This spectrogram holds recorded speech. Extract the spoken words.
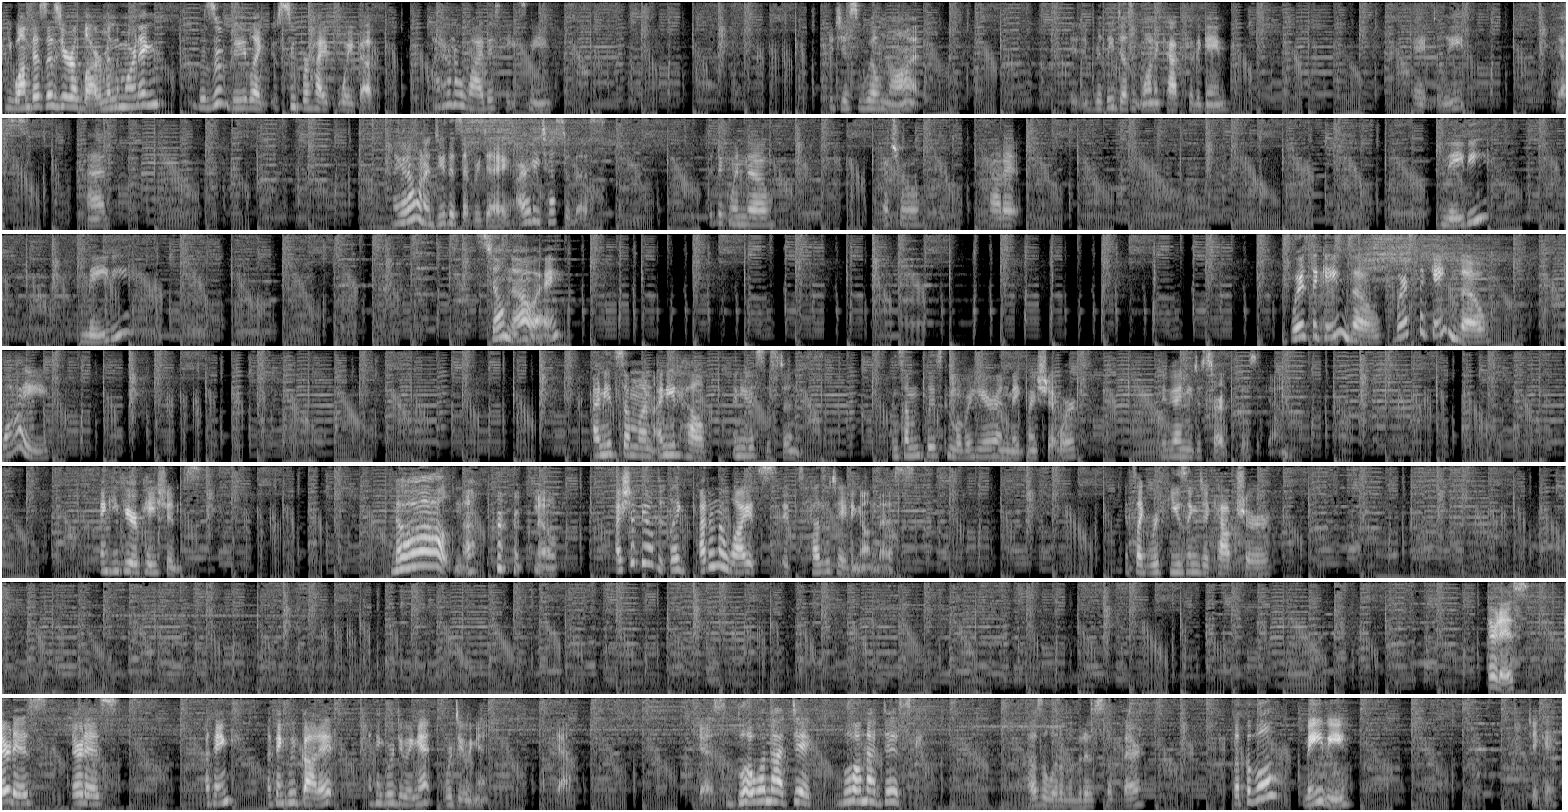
You want this as your alarm in the morning? This would be like super hype wake up. I don't know why this hates me. It just will not. It really doesn't want to capture the game. Okay, delete. Yes. Add. Like, I don't want to do this every day. I already tested this window. petrol, Got it. Maybe? Maybe? Still no, eh? Where's the game though? Where's the game though? Why? I need someone, I need help. I need assistance. Can someone please come over here and make my shit work? Maybe I need to start this again. Thank you for your patience. No, no, no. I should be able to, like, I don't know why it's it's hesitating on this. It's like refusing to capture. There it is. There it is. I think. I think we've got it. I think we're doing it. We're doing it. Yeah. Yes. Blow on that dick. Blow on that disc. That was a little bit of slip there. Flippable? Maybe. JK.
